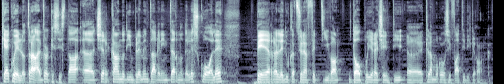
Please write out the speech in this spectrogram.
che è quello tra l'altro che si sta eh, cercando di implementare all'interno delle scuole per l'educazione affettiva dopo i recenti eh, clamorosi fatti di cronaca.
